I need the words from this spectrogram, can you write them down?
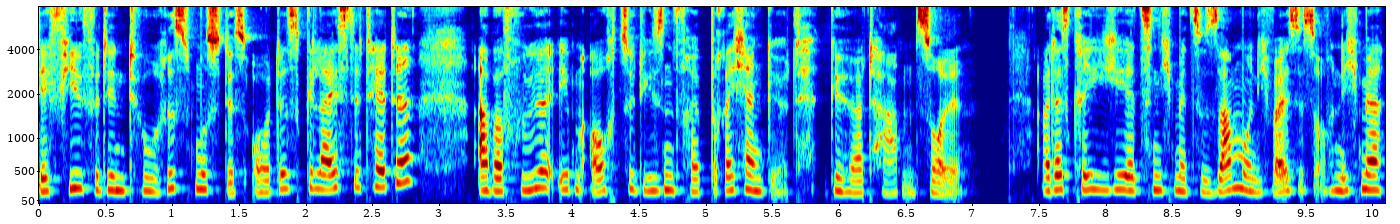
der viel für den Tourismus des Ortes geleistet hätte, aber früher eben auch zu diesen Verbrechern gehört, gehört haben soll. Aber das kriege ich jetzt nicht mehr zusammen und ich weiß es auch nicht mehr,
